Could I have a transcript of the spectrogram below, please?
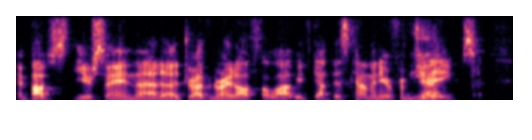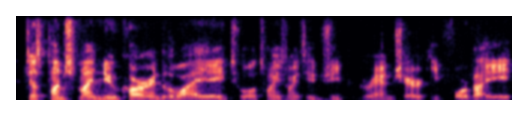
And Pops, you're saying that uh, driving right off the lot. We've got this comment here from Yeah. James. Just punched my new car into the YAA tool, 2022 Jeep Grand Cherokee 4xE.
